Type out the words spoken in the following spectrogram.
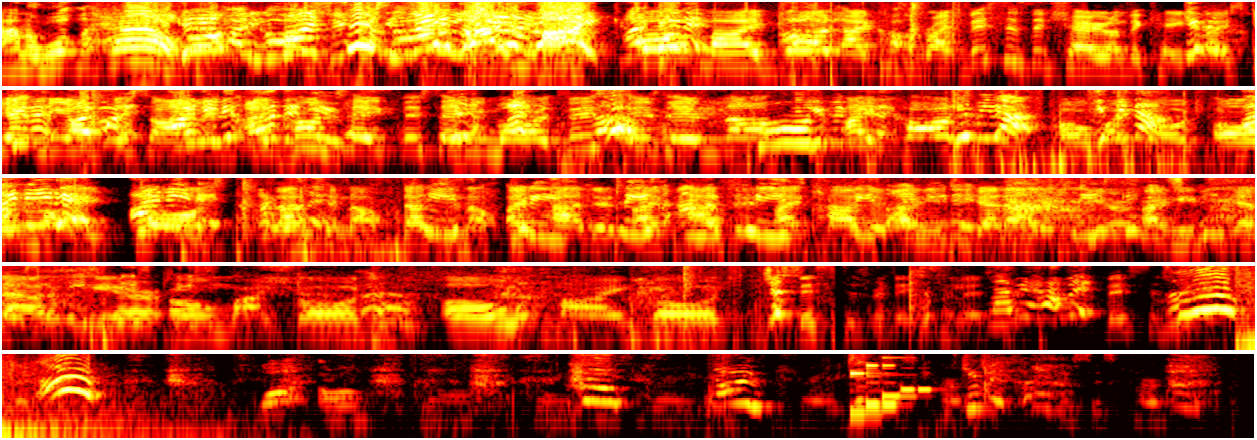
Anna, what the hell? Oh my god, she Seriously, doesn't no, I like, I Oh want it. my god, I can't. Right, this is the cherry on the cake, Give it- guys. Get give me it, I off want the it, I side. need it I more than can't you. take this Give it, anymore. I- This no. is enough. God, give me I that. can't. Give me that. Oh Give my me that. god. Oh I need my it. god. I need it. I want That's it. enough. That's Please, enough. please, I've had it. please, I've Anna, had please, it. I've had please, it. I I need need to it. get out of Please here. give it I to need me. to get out of Please, here. please, Oh my god. Oh my god. This is ridiculous. Let me have it. This is Ah! ridiculous. What? Oh god. Great. Help. Great. No. Great. Give it. This is perfect.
